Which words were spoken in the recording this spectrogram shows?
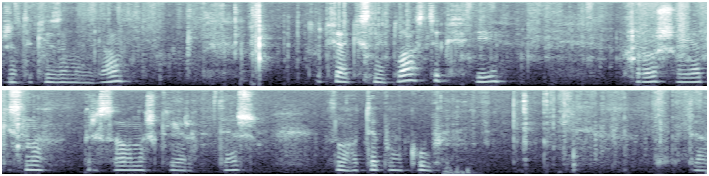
Вже таки замовляв. Тут якісний пластик і хороша якісна пресована шкіра. Теж з логотипом куб. Так.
